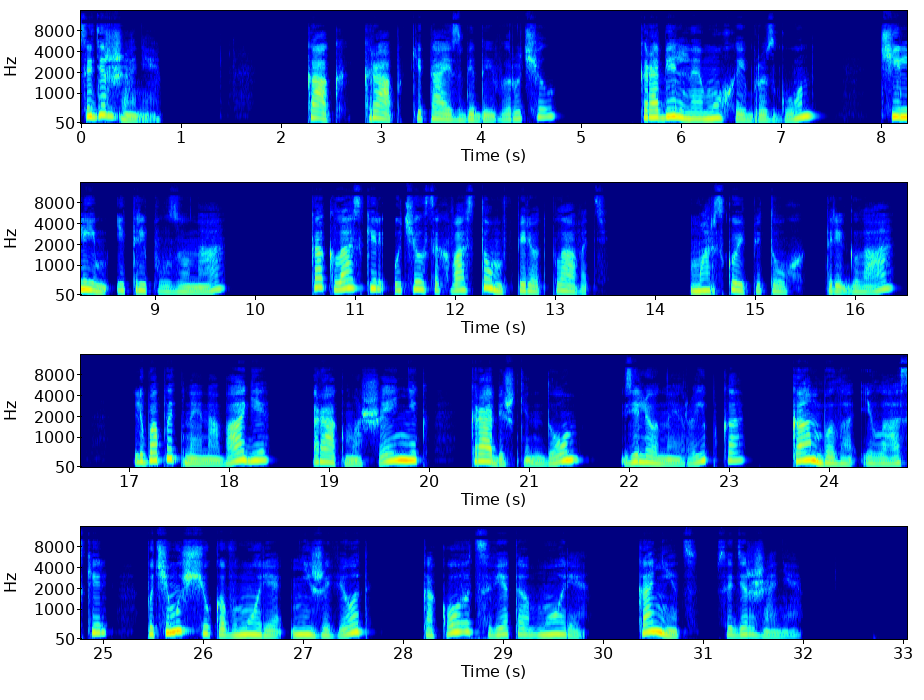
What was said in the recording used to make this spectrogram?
Содержание. Как краб Китай из беды выручил, корабельная муха и брызгун, чилим и три ползуна, как ласкирь учился хвостом вперед плавать, морской петух Тригла, любопытные наваги, рак-мошенник, крабишкин дом, зеленая рыбка, камбала и ласкирь, почему щука в море не живет, какого цвета море. Конец содержания.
